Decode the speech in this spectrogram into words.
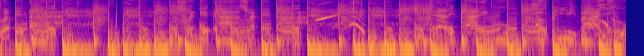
sweat it out. Sweat it out, sweat it out. You daddy patty, ooh, a peedy patty, ooh.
